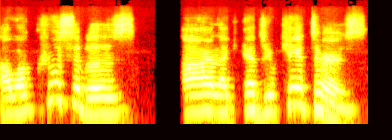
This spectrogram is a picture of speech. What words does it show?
our crucibles are like educators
